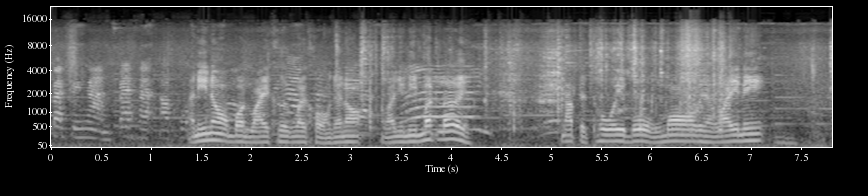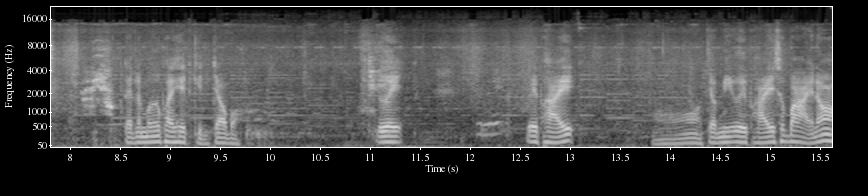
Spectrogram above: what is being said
ไปเป็นงานไปฮะเอาอันนี้เนาะบอลไว้เครื่องไว้ของจ้ะเนาะไว้อยู่นี่หมดเลยนับแต่ถ้วยโบ่งหม้อไปอย่างไว้นี้ แต่ละมื้อไผเฮ็ดกินเจ้าบ่เอ้ยเอ้ยไผอ๋อจะมีเอ้ยไผสบายเนาะ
